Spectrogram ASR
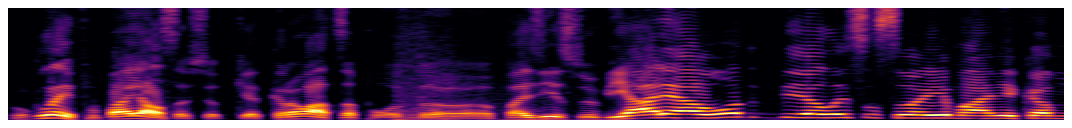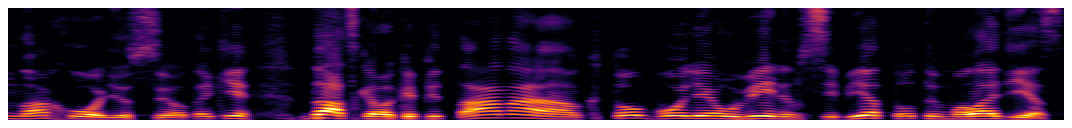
Ну, Глейв побоялся все-таки открываться под э, позицию Бьяли, а вот Белый со своим авиком находит все-таки датского капитана. Кто более уверен в себе, тот и молодец.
